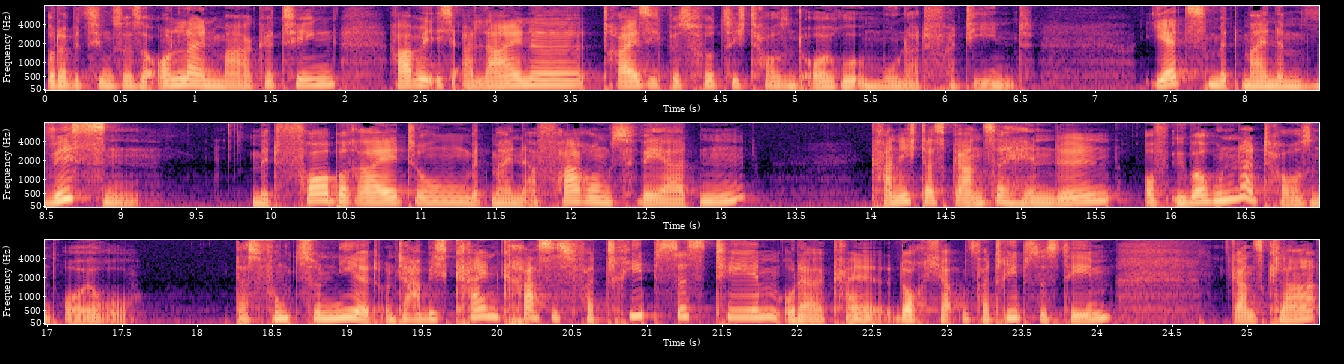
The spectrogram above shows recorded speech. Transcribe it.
oder beziehungsweise Online-Marketing, habe ich alleine 30 bis 40.000 Euro im Monat verdient. Jetzt mit meinem Wissen, mit Vorbereitung, mit meinen Erfahrungswerten kann ich das Ganze handeln auf über 100.000 Euro. Das funktioniert und da habe ich kein krasses Vertriebssystem oder kein, doch, ich habe ein Vertriebssystem, ganz klar,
